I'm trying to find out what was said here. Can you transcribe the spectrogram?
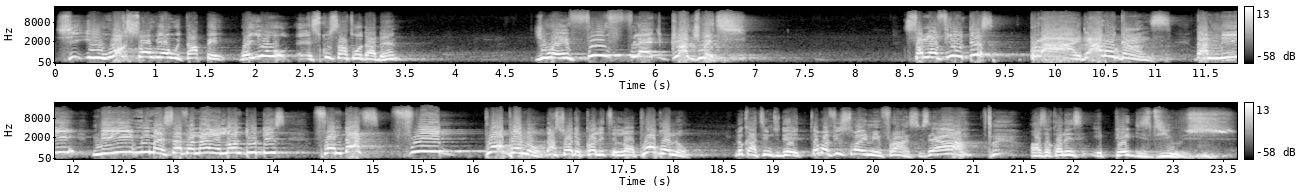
She, he worked somewhere without pay. Were you a school start holder then? You were a full-fledged graduate. Some of you, this pride, arrogance, that me, me, me, myself, and I alone do this from that free pro bono. That's what they call it in law, pro bono. Look at him today. Some of you saw him in France. You say, ah, Pastor Collins, he paid his dues.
